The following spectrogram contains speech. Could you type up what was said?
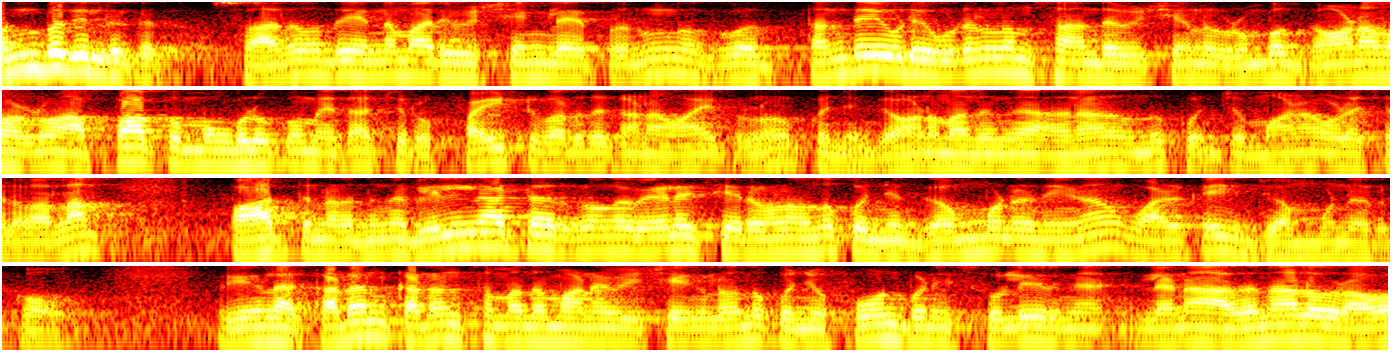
ஒன்பதில் இருக்குது. ஸோ அது வந்து என்ன மாதிரி விஷயங்கள் ஏற்படுது தந்தையுடைய உடல்நலம் சார்ந்த விஷயங்கள் ரொம்ப கவனமாக இருக்கணும். அப்பாக்கும் உங்களுக்கும் ஏதாச்சும் ஒரு ஃபைட் வரதுக்கான வாய்ப்புகளும் கொஞ்சம் கவனமாக இருங்க அதனால் வந்து கொஞ்சம் மன உளைச்சல் வரலாம். பார்த்து நடந்துங்க. வெளிநாட்டில் இருக்கவங்க வேலை செய்கிறவங்க வந்து கொஞ்சம் கம்முன்னு இருந்தீங்கன்னா வாழ்க்கை ஜம்முன்னு இருக்கும். ஓகேங்களா? கடன் கடன் சம்மந்தமான விஷயங்களை வந்து கொஞ்சம் ஃபோன் பண்ணி சொல்லிடுங்க இல்லைனா அதனால் ஒரு அவ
